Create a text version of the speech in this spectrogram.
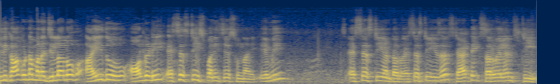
ఇది కాకుండా మన జిల్లాలో ఐదు ఆల్రెడీ ఎస్ఎస్టీస్ పని చేస్తున్నాయి ఏమి? ఎస్ఎస్టీ అంటారు. SST is a static surveillance team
